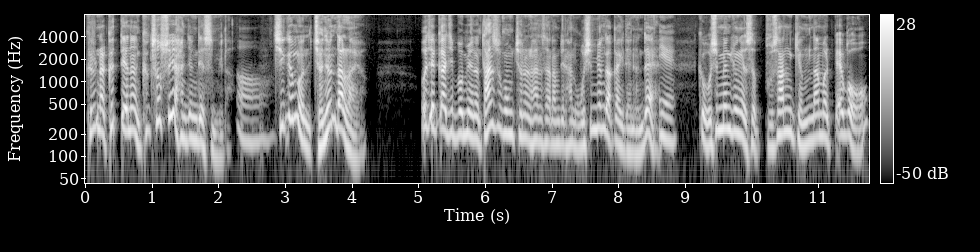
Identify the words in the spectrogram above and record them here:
그러나 그때는 극소수에 한정됐습니다. 어. 지금은 전혀 달라요. 어제까지 보면은 단수 공천을 한 사람들이 한 50명 가까이 되는데 예. 그 50명 중에서 부산, 경남을 빼고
